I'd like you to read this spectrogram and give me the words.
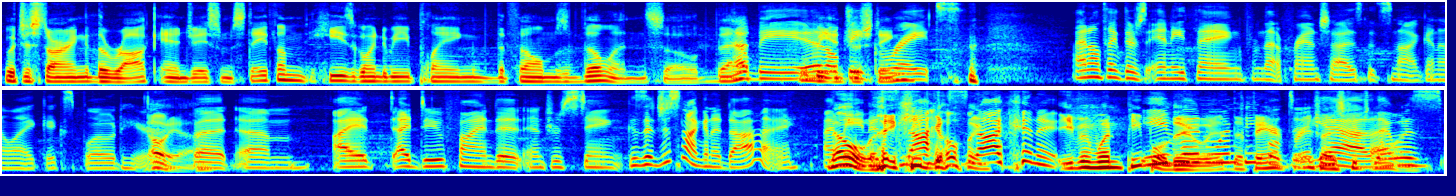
which is starring The Rock and Jason Statham. He's going to be playing the film's villain, so that It'll be will it'll be interesting. great. I don't think there's anything from that franchise that's not gonna like explode here. Oh, yeah. But um, I I do find it interesting because it's just not gonna die. I No, mean, it's they keep not, going. It's not gonna Even when people even do, when the people do. franchise yeah, keeps going. I was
